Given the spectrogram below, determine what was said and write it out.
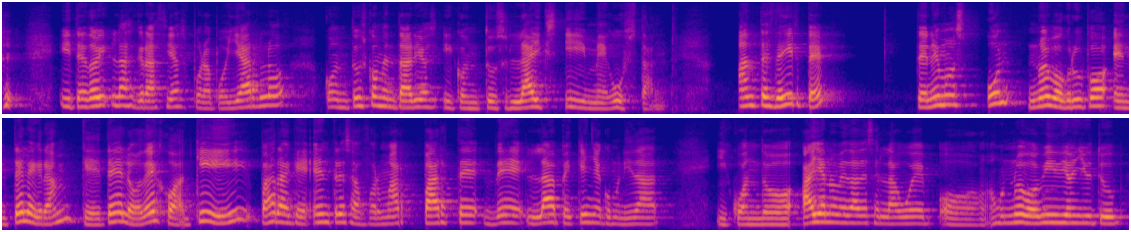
y te doy las gracias por apoyarlo con tus comentarios y con tus likes y me gustan. Antes de irte, tenemos un nuevo grupo en Telegram que te lo dejo aquí para que entres a formar parte de la pequeña comunidad y cuando haya novedades en la web o un nuevo vídeo en YouTube,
